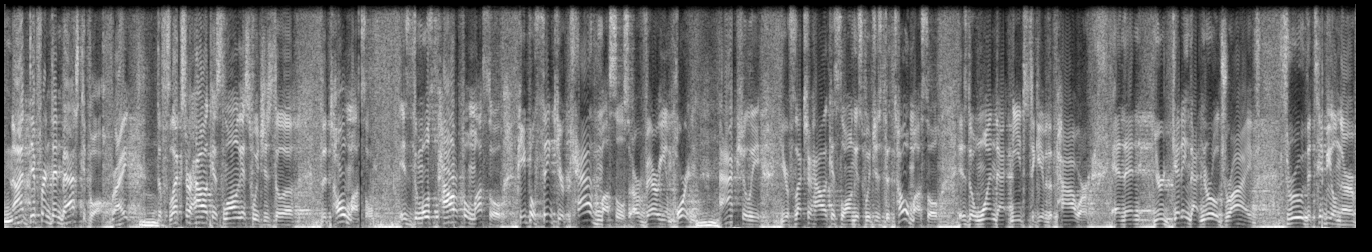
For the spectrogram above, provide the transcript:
Not different than basketball, right? The flexor hallucis longus, which is the, the toe muscle, is the most powerful muscle. People think your calf muscles are very important. Actually, your flexor hallucis longus, which is the toe muscle, is the one that needs to give the power. And then you're getting that neural drive through the tibial nerve,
